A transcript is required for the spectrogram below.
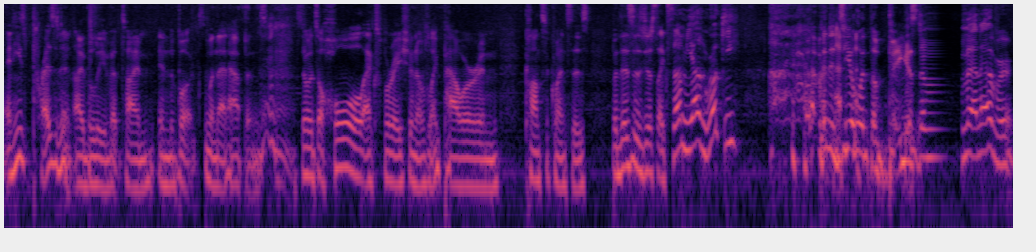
and he's president, I believe, at time in the books when that happens. Hmm. So it's a whole exploration of like power and consequences. But this is just like some young rookie having to deal with the biggest event ever.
